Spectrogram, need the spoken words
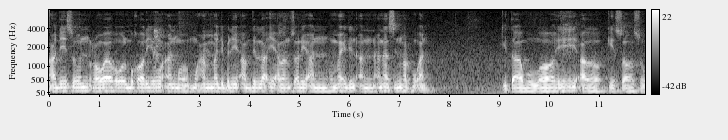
hadisun rawahu al-Bukhari an Muhammad bin Abdullah al-Ansari an Umaydin an Anasin marfu'an. Kitabullahi al-Qisasu.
